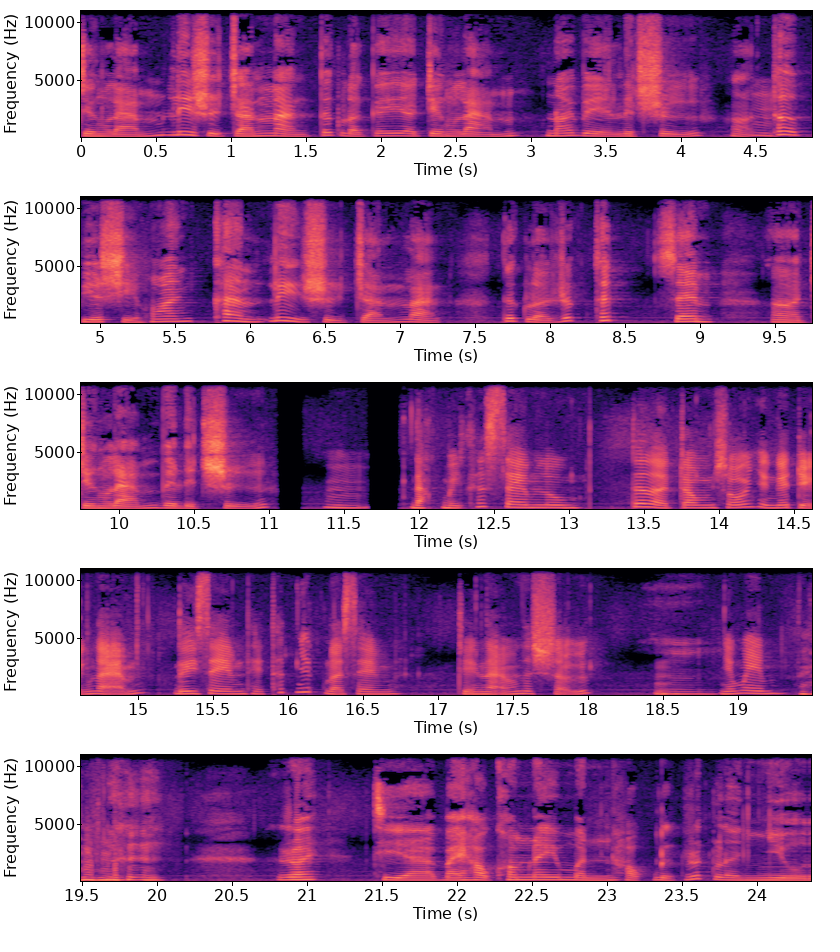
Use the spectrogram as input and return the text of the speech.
triển lãm, lịch sử triển lãm tức là cái triển lãm nói về lịch sử. Ha. Ừ. Thơ bìa sĩ hoan, khan lịch sử triển lãm tức là rất thích xem uh, triển lãm về lịch sử. Ừ đặc biệt thích xem luôn. Tức là trong số những cái triển lãm đi xem thì thích nhất là xem triển lãm lịch sử. Ừ. ừ. giống em. Rồi thì à, bài học hôm nay mình học được rất là nhiều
